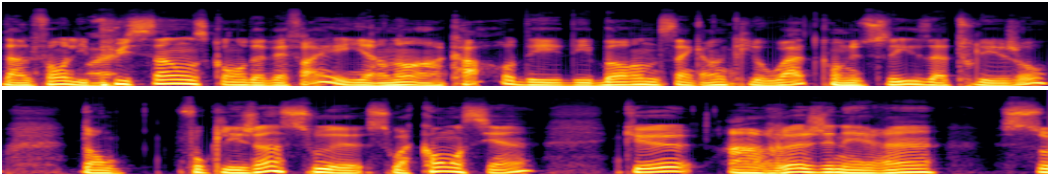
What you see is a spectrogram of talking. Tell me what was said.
Dans le fond, les puissances qu'on devait faire, il y en a encore des, des bornes 50 kW qu'on utilise à tous les jours. Donc, il faut que les gens soient, soient conscients que en régénérant sur,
